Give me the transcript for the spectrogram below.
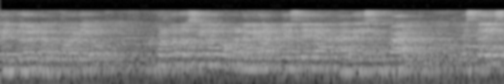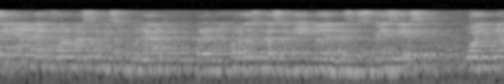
dentro del acuario, mejor conocida como la gran pecera arrecifal, está diseñada de forma semicircular para el mejor desplazamiento de las especies, cuenta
